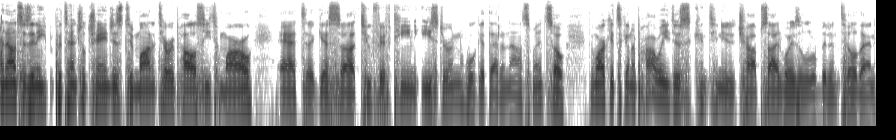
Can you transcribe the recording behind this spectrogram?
announces any potential changes to monetary policy tomorrow at I guess uh, 2:15 Eastern. We'll get that announcement. So the market's going to probably just continue to chop sideways a little bit until then.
